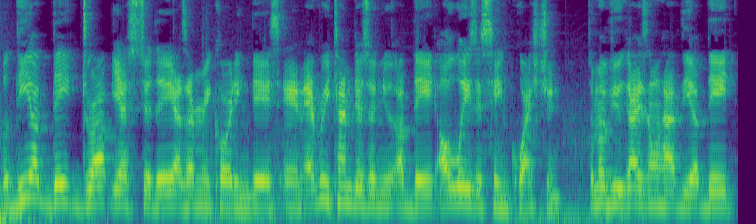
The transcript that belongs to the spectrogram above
So the update dropped yesterday as I'm recording this and every time there's a new update, always the same question. Some of you guys don't have the update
